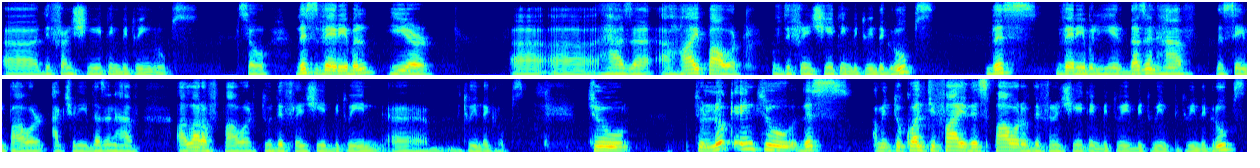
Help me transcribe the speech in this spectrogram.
uh, differentiating between groups. So this variable here has a, a high power of differentiating between the groups. This variable here doesn't have the same power. Actually, it doesn't have a lot of power to differentiate between uh, between the groups. To to look into this, I mean, to quantify this power of differentiating between between between the groups,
